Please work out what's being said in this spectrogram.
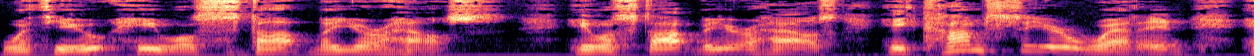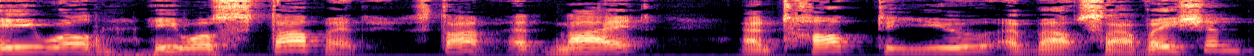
with you. He will stop by your house. He will stop by your house. He comes to your wedding. He will, he will stop it, stop at night and talk to you about salvation.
